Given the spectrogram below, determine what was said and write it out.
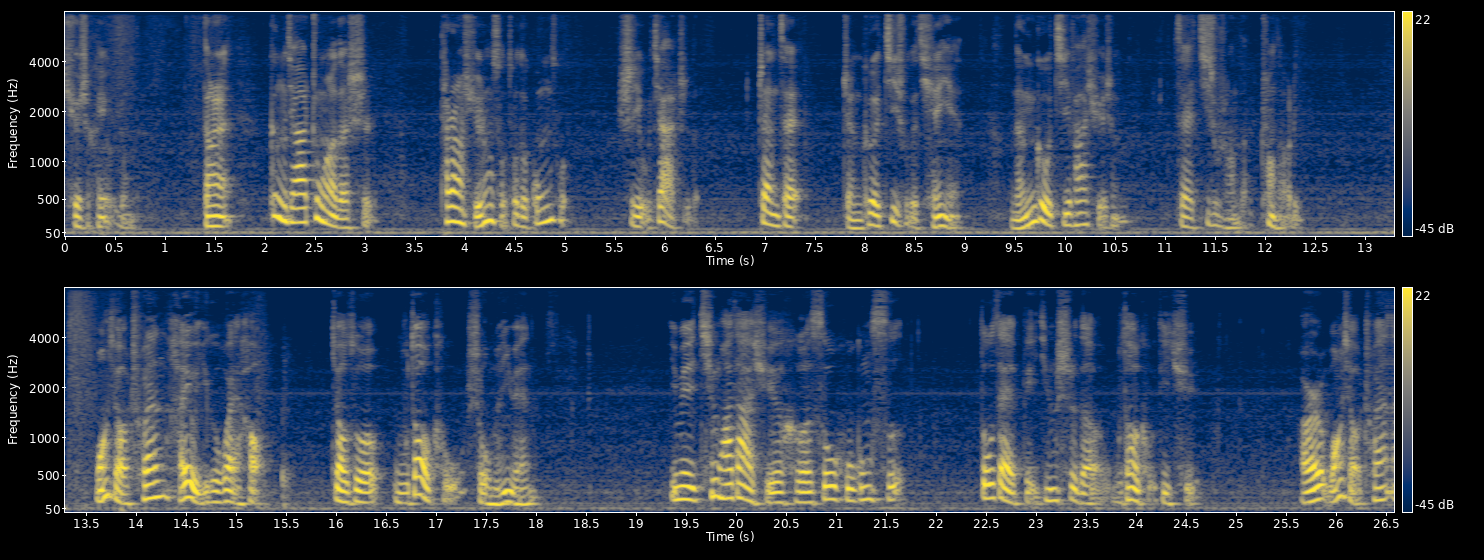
却是很有用的。当然，更加重要的是，他让学生所做的工作是有价值的，站在整个技术的前沿。能够激发学生在技术上的创造力。王小川还有一个外号，叫做“五道口守门员”，因为清华大学和搜狐公司都在北京市的五道口地区，而王小川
